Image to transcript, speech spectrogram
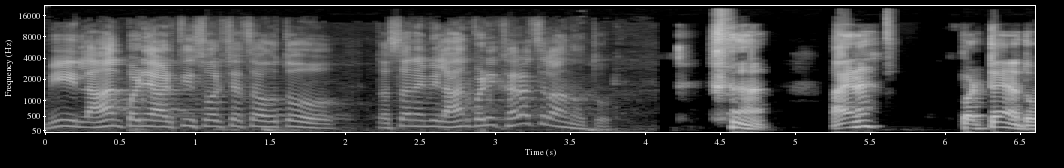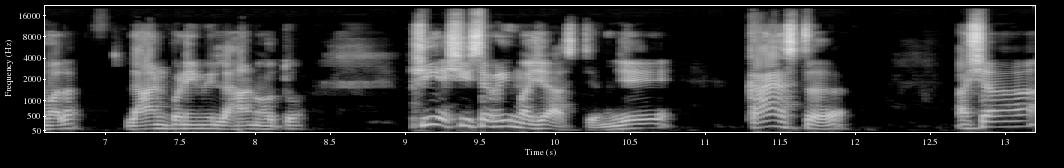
मी लहानपणी अडतीस वर्षाचा होतो तसं नाही मी लहानपणी खरंच लहान होतो. आहे ना? पटतंय ना तुम्हाला? लहानपणी मी लहान होतो. ही अशी सगळी मजा असते. म्हणजे काय असतं अशा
